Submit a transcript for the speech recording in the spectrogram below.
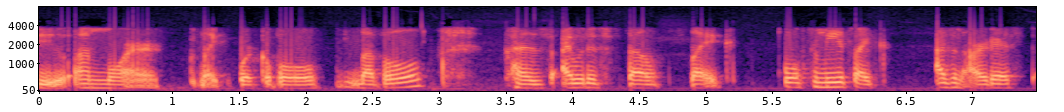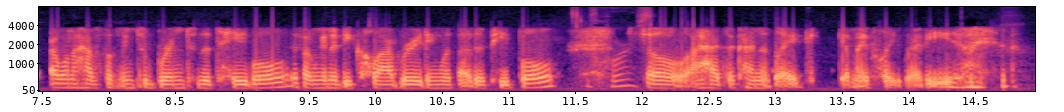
to a more like workable level. Because I would have felt like, well, for me, it's like as an artist, I want to have something to bring to the table if I'm going to be collaborating with other people. So I had to kind of like get my plate ready.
